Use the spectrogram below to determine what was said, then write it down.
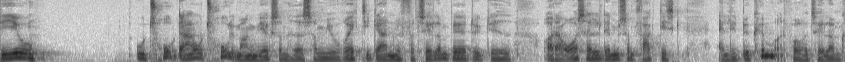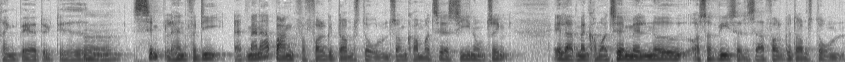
det er jo utro, der er utrolig mange virksomheder, som jo rigtig gerne vil fortælle om bæredygtighed, og der er også alle dem, som faktisk er lidt bekymret for at fortælle omkring bæredygtighed. Mm. Simpelthen fordi, at man er bange for folkedomstolen, som kommer til at sige nogle ting, eller at man kommer til at melde noget ud, og så viser det sig, at folkedomstolen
